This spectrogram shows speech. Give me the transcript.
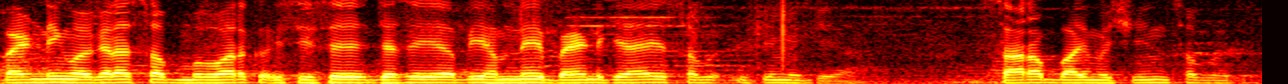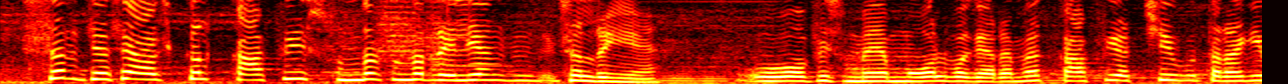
बैंडिंग वगैरह सब वर्क इसी से जैसे अभी हमने बैंड किया है ये सब इसी में किया है। सारा बाई मशीन सब है। सर जैसे आजकल काफ़ी सुंदर सुंदर रेलियाँ चल रही हैं। वो ऑफ़िस में मॉल वगैरह में काफ़ी अच्छी तरह की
